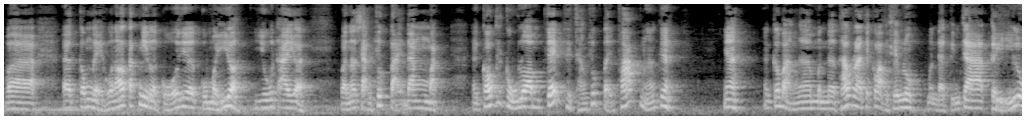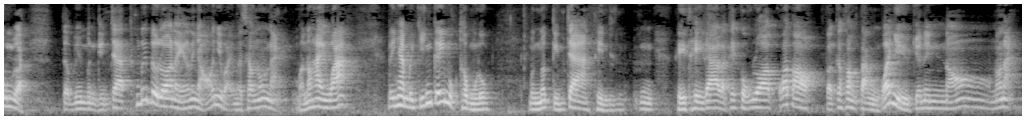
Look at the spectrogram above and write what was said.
và à, công nghệ của nó tất nhiên là của của Mỹ rồi USA rồi. Và nó sản xuất tại Đan Mạch. Có cái cụ loa chết thì sản xuất tại Pháp nữa kia nha, các bạn à, mình à, tháo ra cho các bạn xem luôn. Mình đã kiểm tra kỹ luôn rồi tại vì mình kiểm tra, không biết đôi loa này nó nhỏ như vậy mà sao nó nặng, mà nó hay quá. Đến 29 kg một thùng luôn. Mình mới kiểm tra thì thì thì ra là cái cụ loa quá to và cái phân tầng quá nhiều cho nên nó nó nặng.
